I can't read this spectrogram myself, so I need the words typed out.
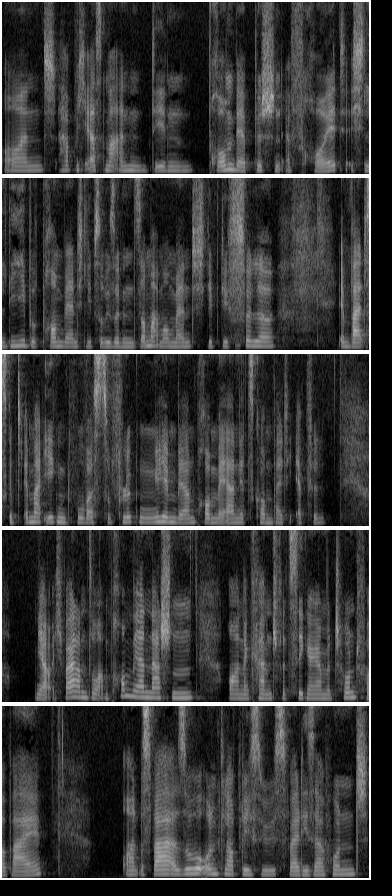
und habe mich erstmal an den Brombeerbüschen erfreut. Ich liebe Brombeeren, ich liebe sowieso den Sommer im Moment, ich liebe die Fülle im Wald. Es gibt immer irgendwo was zu pflücken, Himbeeren, Brombeeren, jetzt kommen bald die Äpfel. Ja, ich war dann so am Brombeeren naschen und dann kam ein Spaziergänger mit Hund vorbei. Und es war so unglaublich süß, weil dieser Hund,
